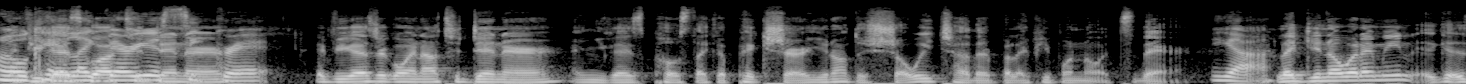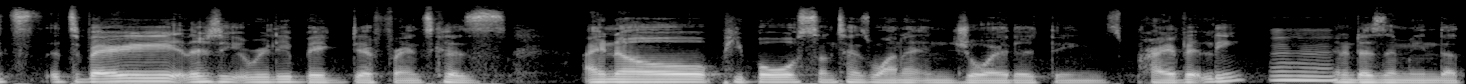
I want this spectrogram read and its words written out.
you Okay, guys like go out to very dinner- secret. If you guys are going out to dinner and you guys post like a picture, you don't have to show each other, but like people know it's there. Yeah. Like you know what I mean? It's it's very there's a really big difference because I know people sometimes want to enjoy their things privately, Mm-hmm. and it doesn't mean that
